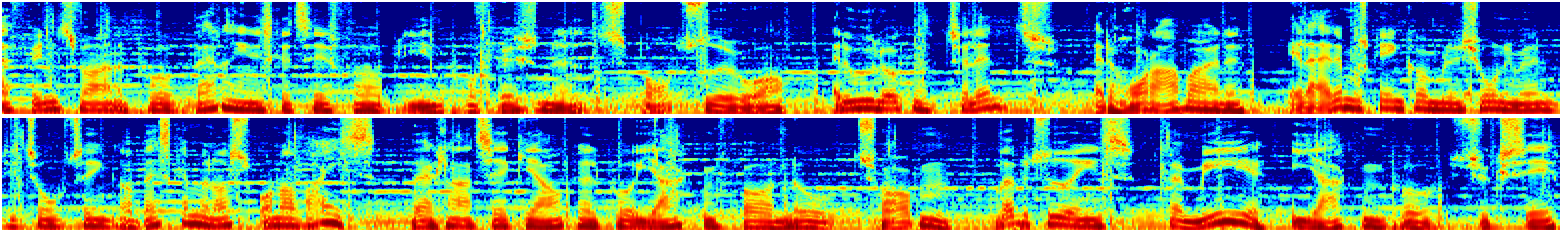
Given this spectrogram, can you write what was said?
at finde svarene på, hvad der egentlig skal til for at blive en professionel sportsudøver. Er det udelukkende talent? Er det hårdt arbejde? Eller er det måske en kombination imellem de to ting? Og hvad skal man også undervejs være klar til at give afkald på i jagten for at nå toppen? Hvad betyder ens familie i jagten på succes?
